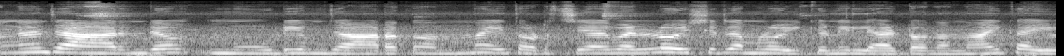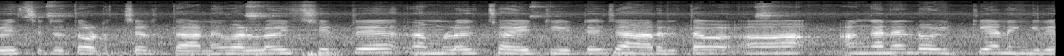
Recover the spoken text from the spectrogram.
അങ്ങനെ ജാറിന്റെ മൂടിയും ജാറൊക്കെ നന്നായി തുടച്ച് വെള്ളം ഒഴിച്ചിട്ട് നമ്മൾ ഒഴിക്കണില്ല കേട്ടോ. നന്നായി കൈവച്ചിട്ട് തുടച്ചെടുത്താണ്. വെള്ളം ഒഴിച്ചിട്ട് നമ്മൾ ചുഴറ്റിയിട്ട് ജാറിലത്തെ അങ്ങനെ ഒഴിക്കുകയാണെങ്കിൽ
